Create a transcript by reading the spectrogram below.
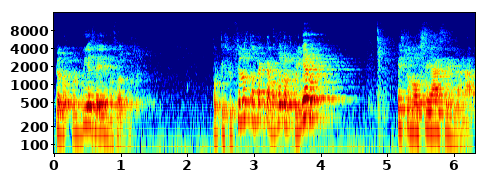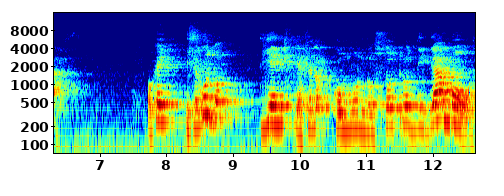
Pero olvídese de nosotros. Porque si usted nos contacta a nosotros primero, esto no se hace de la nada. ¿Ok? Y segundo, tiene que hacerlo como nosotros digamos.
